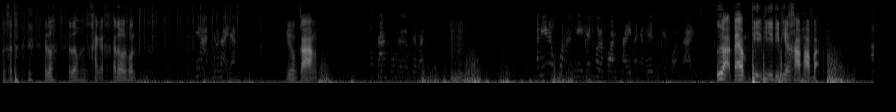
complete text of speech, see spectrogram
กระโดดกระโดดกระโดดแข่งกระโดดคนพี่อันอยู่ไหนเนี่ยอยู่ตรงกลางตรงกลางตรงเดิมใช่ไหมอือฮึอันนี้หนูกดรีเซ็ตตัวละครไปมันยังเล่นสเก็ตบอร์ดได้เอื้อแต่พี่พี่ดีพี่ขาพับอะทา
